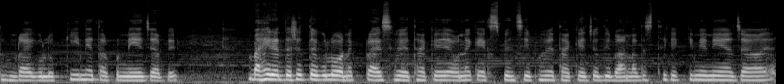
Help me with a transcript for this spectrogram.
তোমরা এগুলো কিনে তারপর নিয়ে যাবে। বাহিরের দেশে তো এগুলো অনেক প্রাইস হয়ে থাকে, অনেক এক্সপেন্সিভ হয়ে থাকে। যদি বাংলাদেশ থেকে কিনে নিয়ে যায়,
